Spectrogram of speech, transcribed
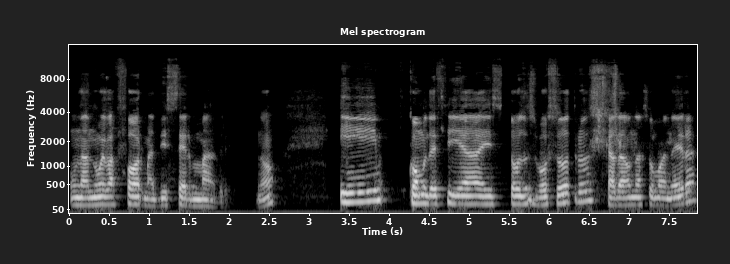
una nueva forma de ser madre, ¿no? Y como decíais todos vosotros, cada uno a su manera,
